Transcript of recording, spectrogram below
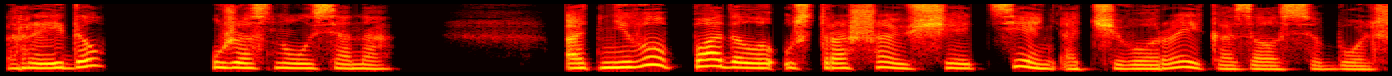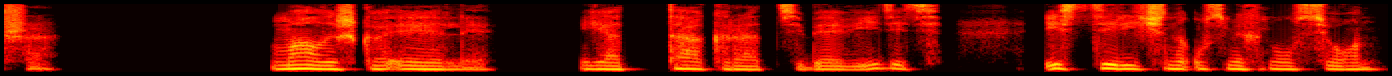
«Рейдл?» — ужаснулась она. От него падала устрашающая тень, отчего Рэй казался больше. «Малышка Элли, я так рад тебя видеть!» — истерично усмехнулся он.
